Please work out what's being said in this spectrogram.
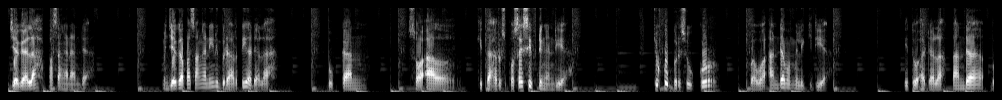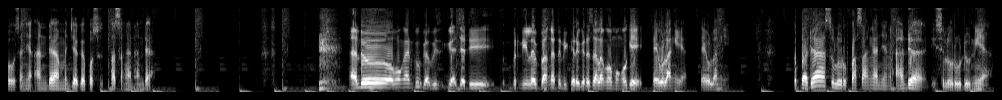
Jagalah pasangan Anda. Menjaga pasangan ini berarti adalah bukan soal kita harus posesif dengan dia. Cukup bersyukur bahwa Anda memiliki dia. Itu adalah tanda bahwasanya Anda menjaga pasangan Anda. Aduh, omonganku gak, bisa, gak jadi bernilai banget ini gara-gara salah ngomong. Oke, saya ulangi ya, saya ulangi. Kepada seluruh pasangan yang ada di seluruh dunia,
